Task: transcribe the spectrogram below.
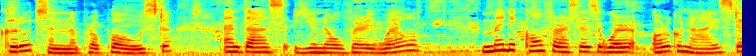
Crutzen proposed, and as you know very well, many conferences were organized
